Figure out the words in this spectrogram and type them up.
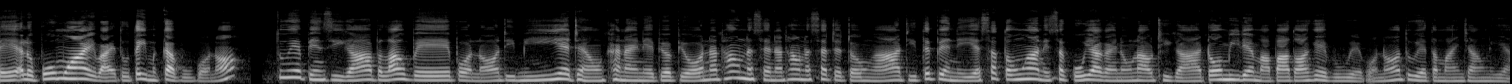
လည်းအဲ့လိုပိုးမွားတွေပါတယ်သူတိတ်မကတ်ဘူးပေါ့နော်။သူ့ရဲ့ပင်စီကဘလောက်ပဲပေါ့နော်ဒီမီးရဲ့ဒဏ်ကိုခံနိုင်တယ်ပြောပြော2020 2021တုန်းကဒီတစ်ပင်တွေရဲ့73ကနေ19ရာခိုင်နှုန်းလောက်အထိကတောမီထဲမှာပါသွားခဲ့ဘူးရယ်ပေါ့နော်သူ့ရဲ့သမိုင်းကြောင်းလေးက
